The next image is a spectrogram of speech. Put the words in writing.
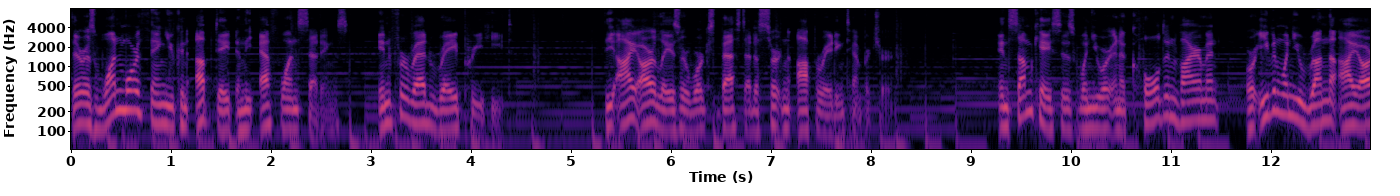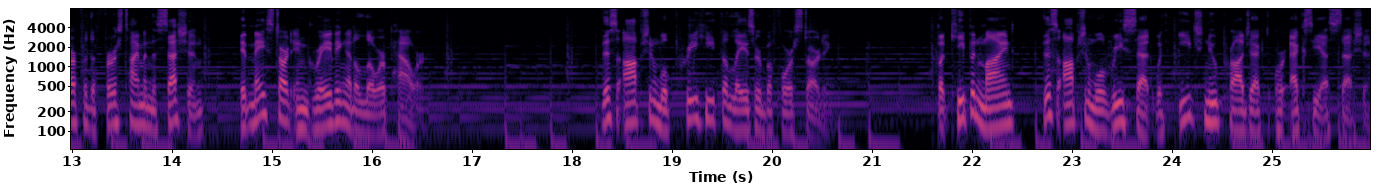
There is one more thing you can update in the F1 settings, infrared ray preheat the IR laser works best at a certain operating temperature. In some cases, when you are in a cold environment, or even when you run the IR for the first time in the session, it may start engraving at a lower power. This option will preheat the laser before starting. But keep in mind, this option will reset with each new project or XCS session.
